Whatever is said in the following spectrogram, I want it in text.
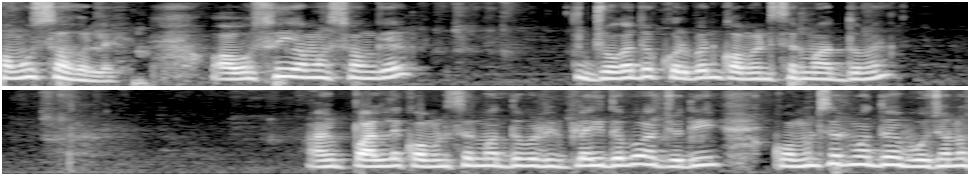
সমস্যা হলে অবশ্যই আমার সঙ্গে যোগাযোগ করবেন কমেন্টসের মাধ্যমে। আমি পারলে কমেন্টসের মাধ্যমে রিপ্লাই দেবো আর যদি কমেন্টসের মাধ্যমে বোঝানো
